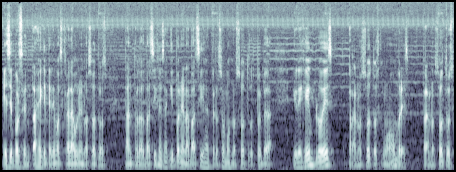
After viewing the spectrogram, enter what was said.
ese porcentaje que tenemos cada uno de nosotros. Tanto las vasijas, aquí ponen las vasijas, pero somos nosotros, pues ¿verdad? El ejemplo es para nosotros como hombres, para nosotros,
